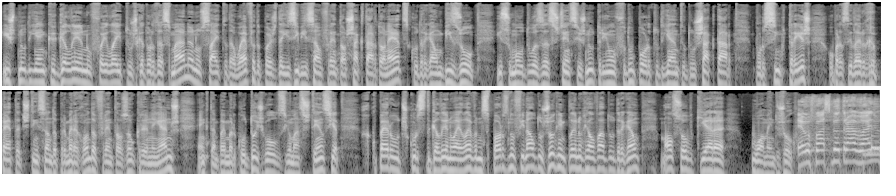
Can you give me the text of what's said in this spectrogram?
Isto no dia em que Galeno foi eleito jogador da semana no site da UEFA, depois da exibição frente ao Shakhtar Donetsk. O Dragão bisou e somou duas assistências no triunfo do Porto diante do Shakhtar por 5-3. O brasileiro repete a distinção da primeira ronda frente aos ucranianos, em que também marcou dois golos e uma assistência. Recupera o discurso de Galeno a Eleven Sports no final do jogo em pleno relevado do Dragão. Mal soube que era o homem do jogo. Eu faço meu trabalho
